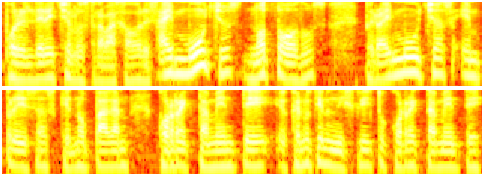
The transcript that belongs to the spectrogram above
por el derecho de los trabajadores. Hay muchos, no todos, pero hay muchas empresas que no pagan correctamente, que no tienen inscrito correctamente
